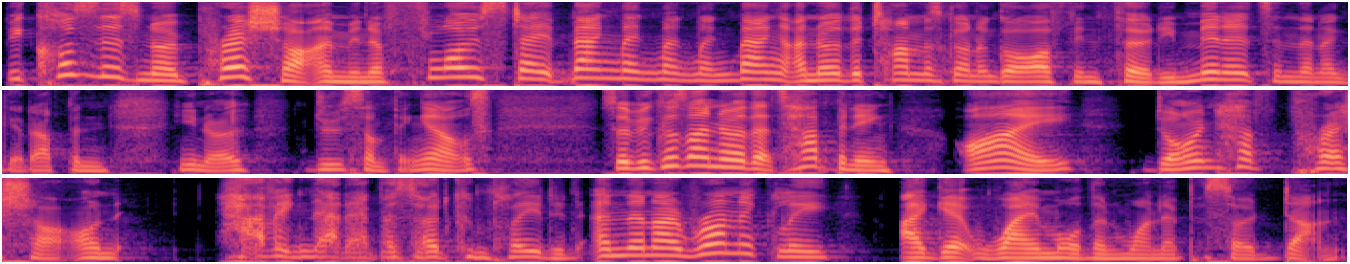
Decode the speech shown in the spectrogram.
because there's no pressure, I'm in a flow state, bang, bang, bang, bang, bang. I know the timer's going to go off in 30 minutes and then I get up and, you know, do something else. So because I know that's happening, I don't have pressure on having that episode completed. And then ironically, I get way more than one episode done.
